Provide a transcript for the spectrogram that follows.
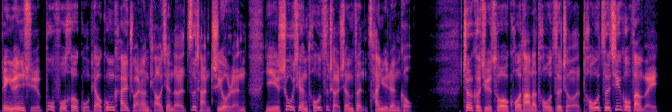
并允许不符合股票公开转让条件的资产持有人以受限投资者身份参与认购。这个举措扩大了投资者、投资机构范围，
